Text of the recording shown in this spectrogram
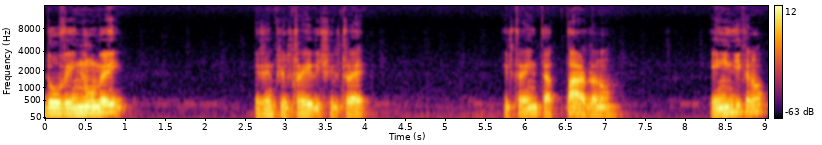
dove i numeri, esempio il 13, il 3, il 30, parlano e indicano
